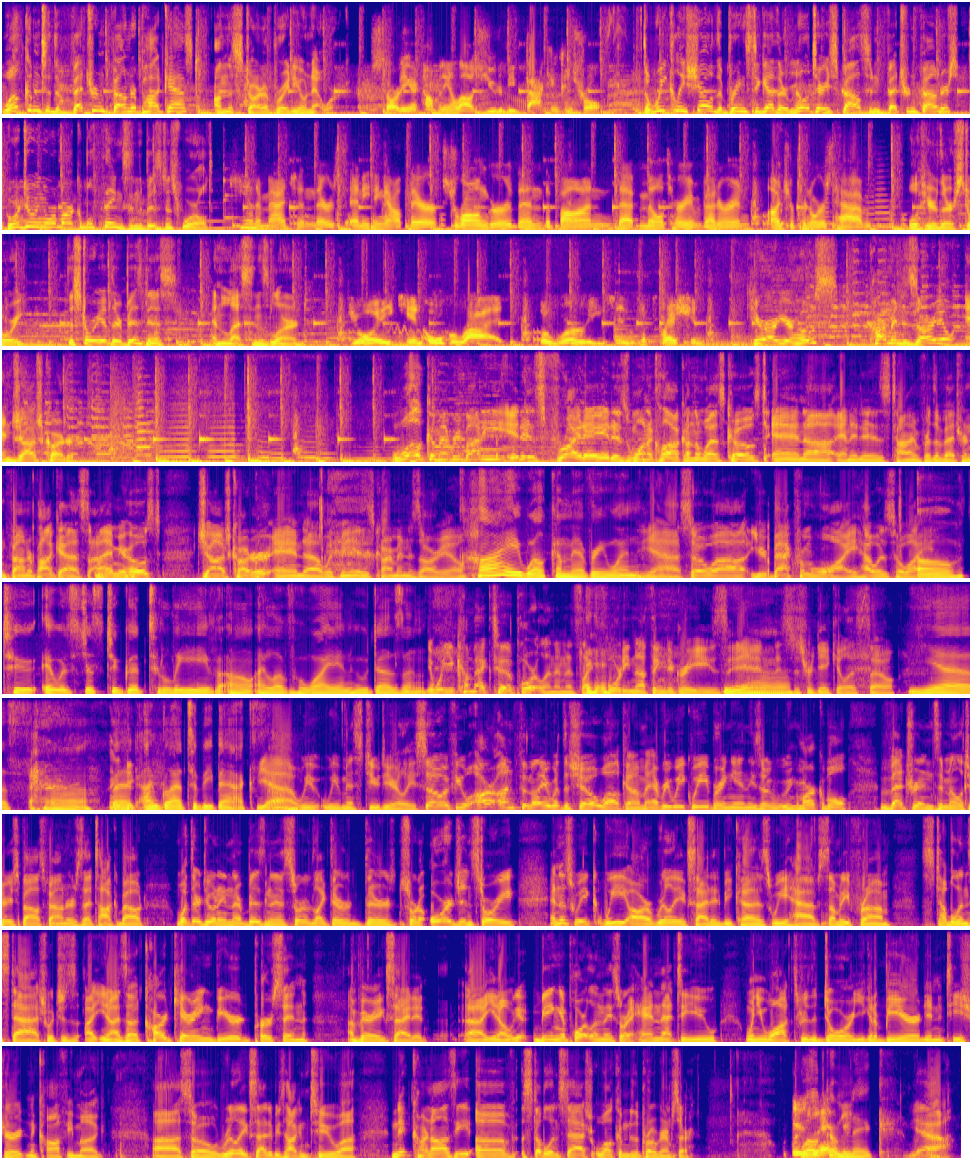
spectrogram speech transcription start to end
Welcome to the Veteran Founder Podcast on the Startup Radio Network. Starting a company allows you to be back in control. The weekly show that brings together military spouse and veteran founders who are doing remarkable things in the business world. I can't imagine there's anything out there stronger than the bond that military and veteran entrepreneurs have. We'll hear their story, the story of their business, and lessons learned. Joy can override the worries and depression. Here are your hosts, Carmen Nazario and Josh Carter. Welcome everybody. It is Friday. It is one o'clock on the West Coast, and uh, and it is time for the Veteran Founder Podcast. I am your host, Josh Carter, and uh, with me is Carmen Nazario. Hi, welcome everyone. Yeah. So uh, you're back from Hawaii. How was Hawaii? Oh, too. It was just too good to leave. Oh, I love Hawaii, and who doesn't? Yeah, well, you come back to Portland, and it's like forty nothing degrees, and it's just ridiculous. So Yes, uh, but I'm glad to be back. so. Yeah, we, we missed you dearly. So, if you are unfamiliar with the show, welcome. Every week we bring in these remarkable veterans and military spouse founders that talk about what they're doing in their business, sort of like their their sort of origin story. And this week we are really excited because we have somebody from Stubble and Stash, which is uh, you know as a card carrying beard person. I'm very excited. Uh, you know, being in Portland, they sort of hand that to you when you walk through the door. You get a beard and a T-shirt and a coffee mug. Uh, so, really excited to be talking to uh, Nick Carnazzi of Stubble and Stash. Welcome to the program, sir. Thanks Welcome. Nick. Yeah.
